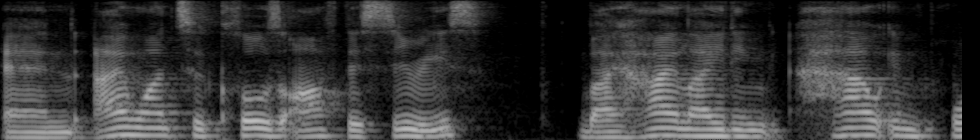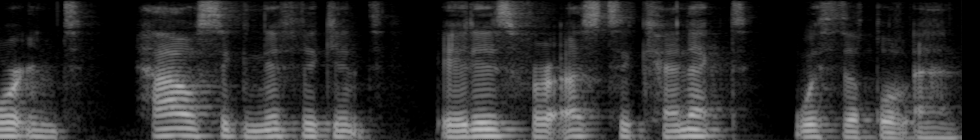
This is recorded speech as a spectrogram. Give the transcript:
And I want to close off this series by highlighting how important, how significant it is for us to connect with the Quran,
